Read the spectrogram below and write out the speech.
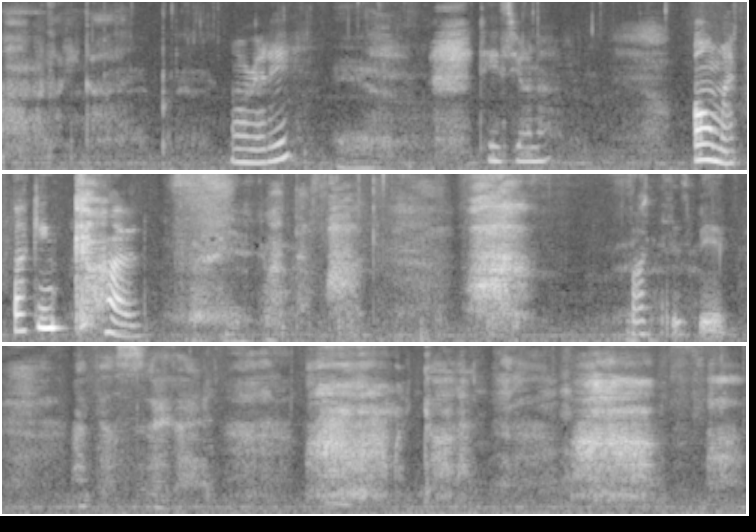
Oh my fucking god. Already? Yeah. Tease you enough? Oh my fucking god. What the fuck? fuck, that is big. I feel so good. Oh my god. Oh, fuck.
